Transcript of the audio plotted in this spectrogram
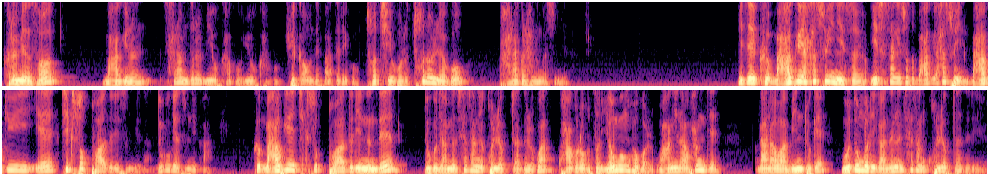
그러면서 마귀는 사람들을 미혹하고 유혹하고 죄 가운데 빠뜨리고 저 지옥으로 쳐넣으려고 발악을 하는 것입니다. 이제 그 마귀의 하수인이 있어요. 이 세상에서도 마귀의 하수인, 마귀의 직속 부하들이 있습니다. 누구겠습니까? 그 마귀의 직속 부하들이 있는데 누구냐면 세상의 권력자들과 과거로부터 영웅 혹을 왕이나 황제, 나라와 민족의 우두머리가 되는 세상 권력자들이에요.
